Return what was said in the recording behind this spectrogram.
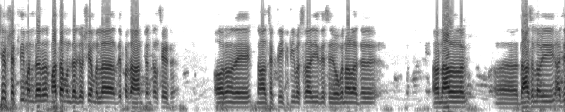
ਸ਼ਿਵ ਸ਼ਕਤੀ ਮੰਦਿਰ, ਮਾਤਾ ਮੰਦਿਰ ਜੋਸ਼ੀ ਮੱਲਾ ਦੇ ਪ੍ਰਧਾਨ ਚੰਚਲ ਸੇਠ ਔਰ ਉਹਨਾਂ ਦੇ ਨਾਲ ਸੈਕਟਰੀ ਕਿਟੀ ਬਸਰਾ ਜੀ ਦੇ ਸਹਿਯੋਗ ਨਾਲ ਅੱਜ ਔਰ ਨਾਲ ਦਾਸ ਲੋ ਜੀ ਅੱਜ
